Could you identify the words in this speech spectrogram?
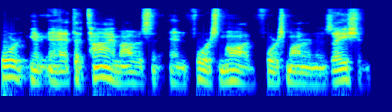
for, you know, at the time I was in force mod, force modernization.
